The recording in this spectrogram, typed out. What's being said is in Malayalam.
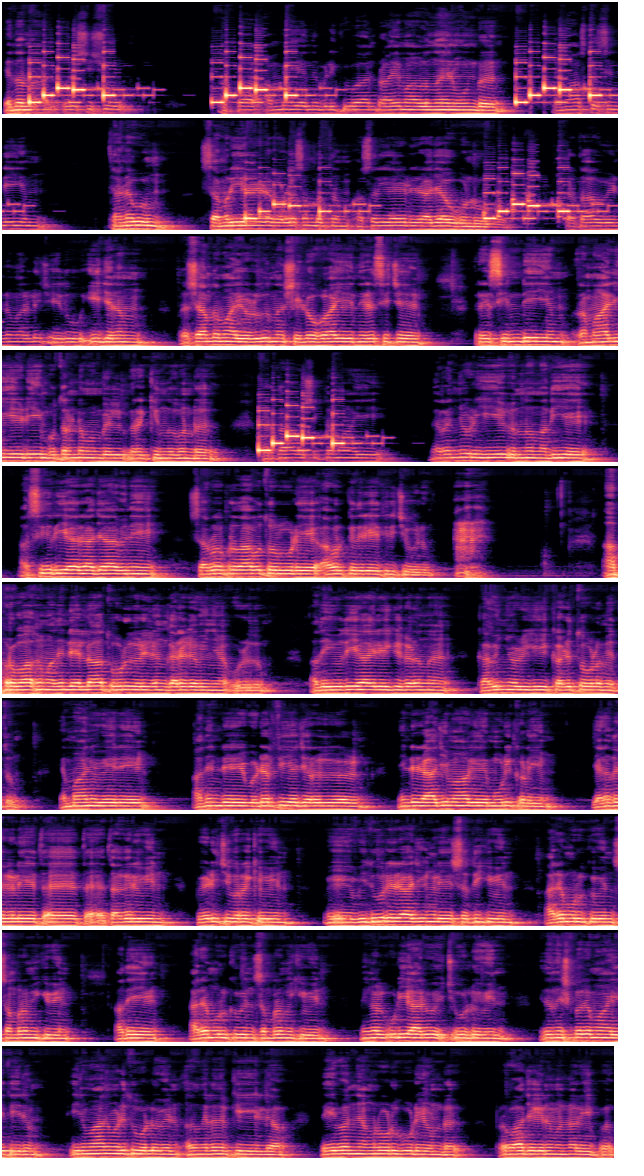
എന്തെന്നാൽ ഒരു ശിശു പ്രായമാകുന്നതിന് മുൻപ് ഡമാസ്കസിന്റെയും ധനവും സമറിയായുടെ കൊള്ളസമ്പത്തും അസറിയായുടെ രാജാവ് കൊണ്ടുപോകും കർത്താവ് വീണ്ടും അരളി ചെയ്തു ഈ ജനം പ്രശാന്തമായി ഒഴുകുന്ന ഷിലോഹായെ നിരസിച്ച് റെസിന്റെയും റമാലിയയുടെയും പുത്രന്റെ മുമ്പിൽ വിറയ്ക്കുന്നതുകൊണ്ട് കർത്താവ് ശക്തമായി നിറഞ്ഞൊഴുകിയുന്ന നദിയെ അസീറിയ രാജാവിനെ സർവപ്രതാപത്തോടുകൂടെ അവർക്കെതിരെ തിരിച്ചുവിടും ആ പ്രവാഹം അതിന്റെ എല്ലാ തോടുകളിലും കരകവിഞ്ഞ് ഒഴുകും. അത് യുതിയായിലേക്ക് കിടന്ന് കവിഞ്ഞൊഴുകി കഴുത്തോളം എത്തും. എമ്മാനുവേലെ അതിന്റെ വിടർത്തിയ ചിറകുകൾ നിന്റെ രാജ്യമാകെ മൂടിക്കളയും. ജനതകളെ തകരുവിൻ പേടിച്ചു വിറയ്ക്കുവിൻ വിദൂര രാജ്യങ്ങളെ ശ്രദ്ധിക്കുവിൻ അരമുറുക്കുവിൻ സംഭ്രമിക്കുവിൻ. അതേ അരമുറുക്കുവിൻ സംഭ്രമിക്കുവിൻ നിങ്ങൾ കൂടി ആലോചിച്ചു കൊള്ളുവിൻ ഇത് നിഷ്ഫലമായി തീരും. തീരുമാനമെടുത്തു കൊള്ളുവിൻ അത് നിലനിൽക്കുകയില്ല. ദൈവം ഞങ്ങളോട് കൂടെയുണ്ട്. പ്രവാചകന് മുന്നറിയിപ്പ്.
